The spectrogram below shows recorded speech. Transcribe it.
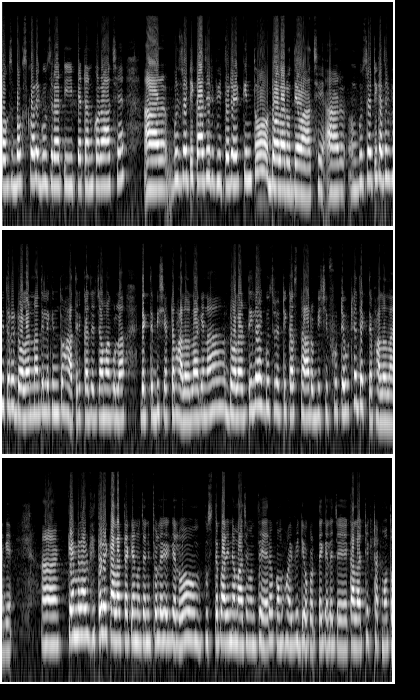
বক্স বক্স করে গুজরাটি প্যাটার্ন করা আছে। আর গুজরাটি কাজের ভিতরে কিন্তু ডলারও দেওয়া আছে। আর গুজরাটি কাজের ভিতরে ডলার না দিলে কিন্তু হাতের কাজের জামাগুলা দেখতে বেশি একটা ভালো লাগে না। ডলার দিলে গুজরাটি কাজটা আরও বেশি ফুটে উঠে দেখতে ভালো লাগে। ক্যামেরার ভিতরে কালারটা কেন জানি চলে গেল, বুঝতে পারি না মাঝে মধ্যে এরকম হয় ভিডিও করতে গেলে যে কালার ঠিকঠাক মতো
